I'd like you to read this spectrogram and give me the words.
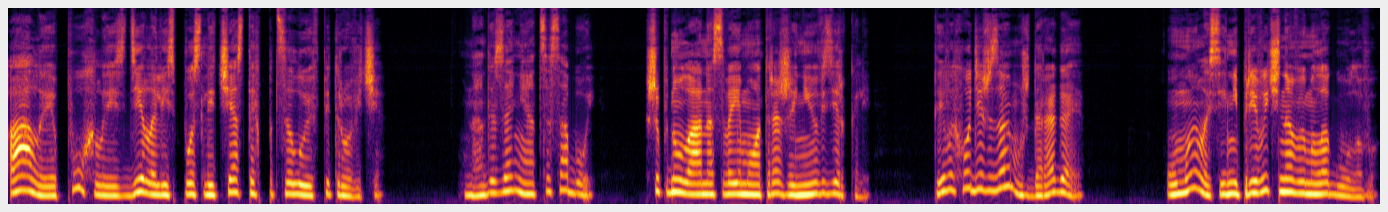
Алые, пухлые сделались после частых поцелуев Петровича. «Надо заняться собой», — шепнула она своему отражению в зеркале. «Ты выходишь замуж, дорогая. Умылась и непривычно вымыла голову.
